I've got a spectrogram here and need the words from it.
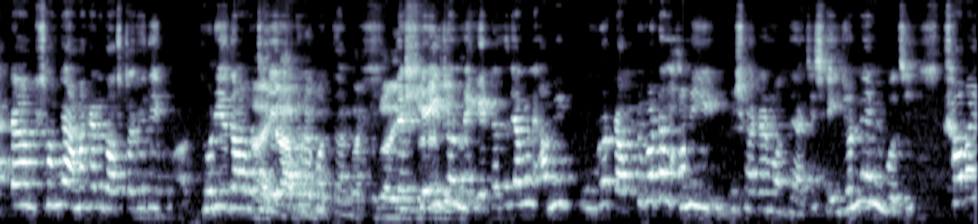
একটা সঙ্গে আমাকে আরও দশটা যদি ধরিয়ে দেওয়া হচ্ছে হ্যাঁ, এগুলো করতে হবে। সেই জন্য এটাতে যেমন আমি পুরো টপ টু বটম আমি বিষয়টার মধ্যে আছি সেই জন্য আমি বলছি সবাই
